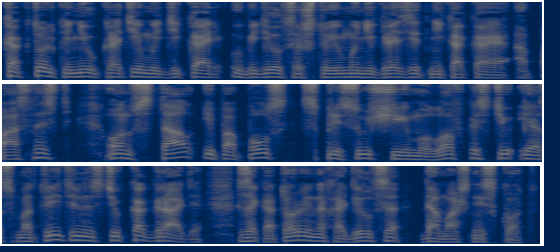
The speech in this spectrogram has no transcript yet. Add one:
Как только неукротимый дикарь убедился, что ему не грозит никакая опасность, он встал и пополз с присущей ему ловкостью и осмотрительностью к ограде, за которой находился домашний скот.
